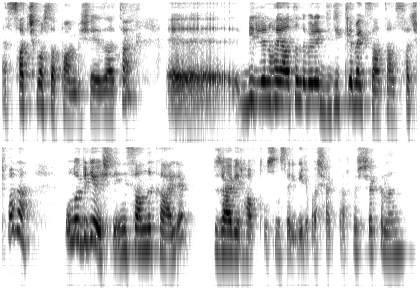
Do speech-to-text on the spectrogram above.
Yani saçma sapan bir şey zaten. E, birilerinin hayatında böyle didiklemek zaten saçma da olabiliyor işte insanlık hali. Güzel bir hafta olsun sevgili Başaklar. Hoşçakalın.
